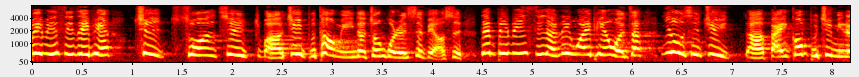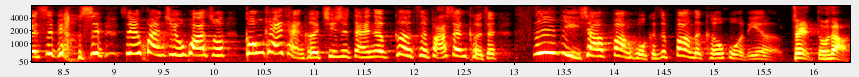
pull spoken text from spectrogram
BBC 这一篇去说去呃据不透明的中国人士表示，但 BBC 的另外一篇文章又是据呃白宫不具名人士表示。所以换句话说，公开坦克其实在那各自乏善可陈，私底下放火可是放的可火烈了。所以董事长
